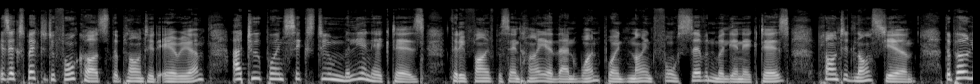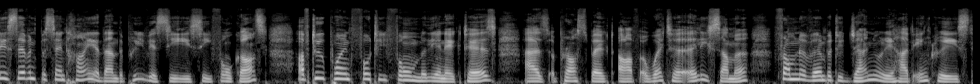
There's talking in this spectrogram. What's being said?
is expected to forecast the planted area at 2.62 million hectares, 35% higher than 1.947 million hectares planted last year. The poll is 7% higher than the previous CEC forecast of 2.44 million hectares as a prospect of a wetter early summer from November to January had increased.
